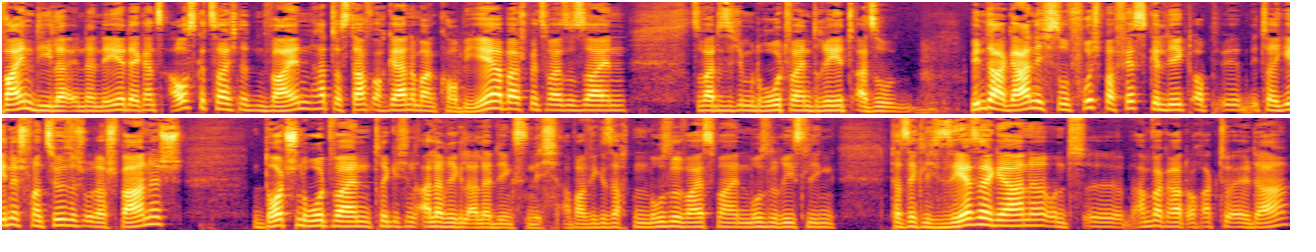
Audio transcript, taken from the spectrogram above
Weindealer in der Nähe, der ganz ausgezeichneten Wein hat. Das darf auch gerne mal ein Corbière beispielsweise sein, soweit es sich um Rotwein dreht. Also bin da gar nicht so furchtbar festgelegt, ob äh, italienisch, französisch oder spanisch. Einen deutschen Rotwein trinke ich in aller Regel allerdings nicht. Aber wie gesagt, einen Mosel-Weißwein, Mosel-Riesling tatsächlich sehr, sehr gerne und äh, haben wir gerade auch aktuell da.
